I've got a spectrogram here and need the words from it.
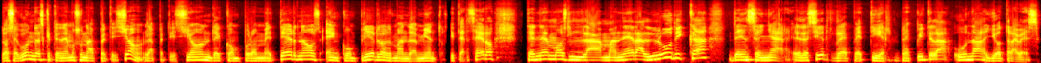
Lo segundo es que tenemos una petición, la petición de comprometernos en cumplir los mandamientos. Y tercero, tenemos la manera lúdica de enseñar, es decir, repetir. Repítela una y otra vez.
